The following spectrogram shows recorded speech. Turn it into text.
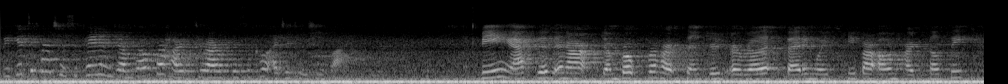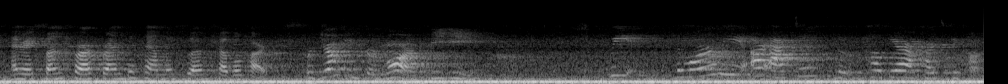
We get to participate in Jump Rope for Heart through our physical education class. Being active in our Jump Rope for Heart centers are a really exciting way to keep our own hearts healthy and for our friends and families who have troubled hearts. We're jumping for more BE. We, the more we are active, the healthier our hearts become.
